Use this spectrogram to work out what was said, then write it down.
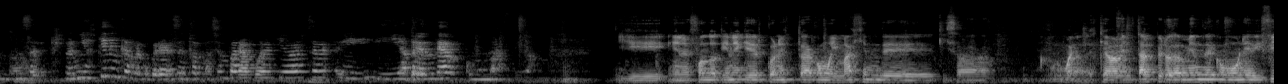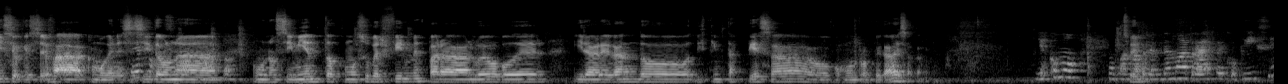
Entonces, los niños tienen que recuperar esa información para poder llevarse y, y aprender como más, digamos. Y en el fondo tiene que ver con esta como imagen de quizá, bueno, de esquema mental, pero también de como un edificio que se va, como que necesita pues, una, unos cimientos como súper firmes para luego poder ir agregando distintas piezas o como un rompecabezas también. Y es como, cuando aprendemos a través de Copici,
